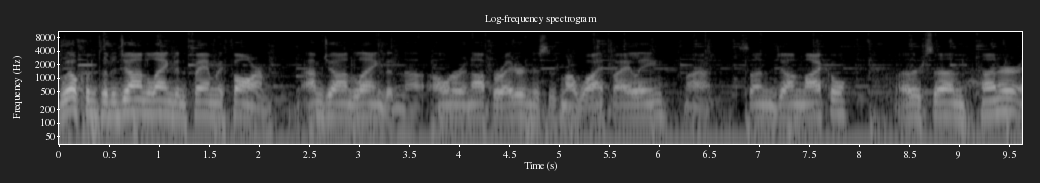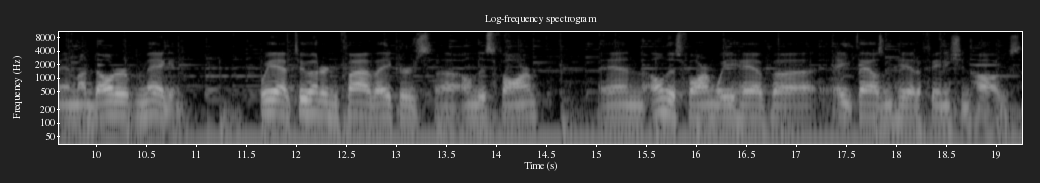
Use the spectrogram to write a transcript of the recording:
Welcome to the John Langdon Family Farm. I'm John Langdon, uh, owner and operator, and this is my wife Eileen, my son John Michael, my other son Hunter, and my daughter Megan. We have 205 acres uh, on this farm, and on this farm we have uh, 8,000 head of finishing hogs.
